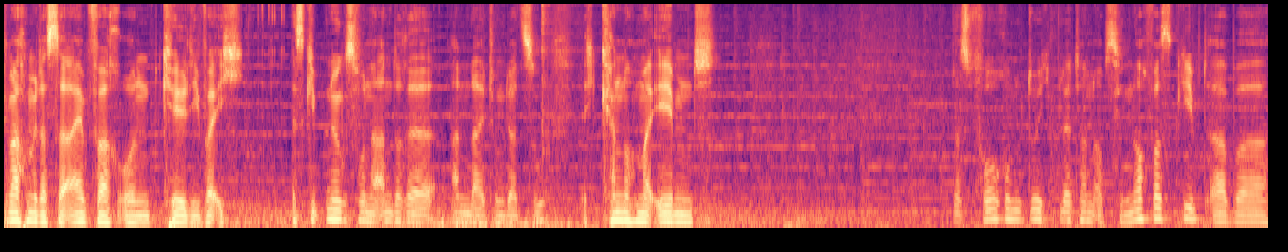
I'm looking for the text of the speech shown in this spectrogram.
Ich mache mir das da einfach und kill die, weil ich... Es gibt nirgendwo eine andere Anleitung dazu. Ich kann noch mal eben das Forum durchblättern, ob es hier noch was gibt, aber...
